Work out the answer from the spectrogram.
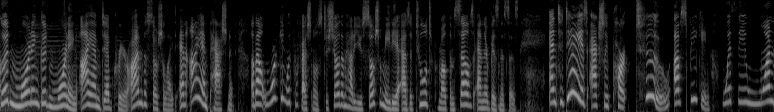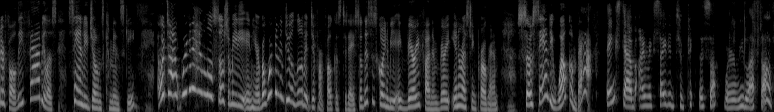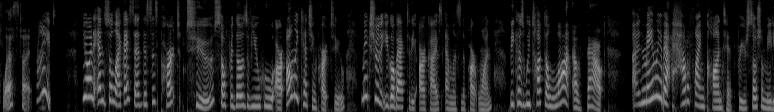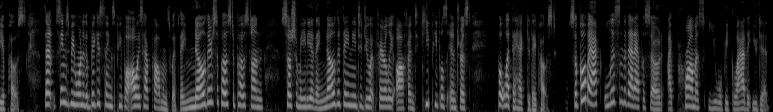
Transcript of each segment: Good morning, good morning. I am Deb Krier. I'm the socialite, and I am passionate about working with professionals to show them how to use social media as a tool to promote themselves and their businesses. And today is actually part two of speaking with the wonderful, the fabulous Sandy Jones-Kaminski. And we're talking, we're going to have a little social media in here, but we're going to do a little bit different focus today. So this is going to be a very fun and very interesting program. So Sandy, welcome back. Thanks, Deb. I'm excited to pick this up where we left off last time. Right. You know, and, and so, like I said, this is part two. So, for those of you who are only catching part two, make sure that you go back to the archives and listen to part one because we talked a lot about, uh, mainly about how to find content for your social media posts. That seems to be one of the biggest things people always have problems with. They know they're supposed to post on social media, they know that they need to do it fairly often to keep people's interest, but what the heck do they post? So go back, listen to that episode. I promise you will be glad that you did.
